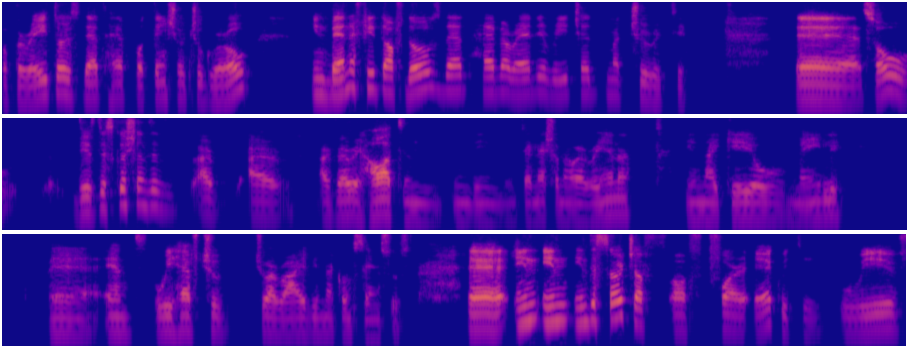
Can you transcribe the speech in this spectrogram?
operators that have potential to grow in benefit of those that have already reached maturity. Uh, so these discussions are, are, are very hot in, in the international arena, in ICAO mainly, uh, and we have to, to arrive in a consensus. Uh, in, in, in the search of, of for equity, we've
